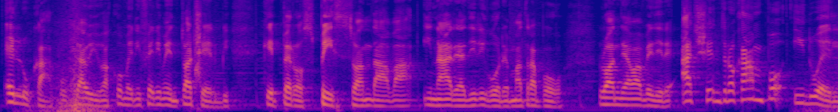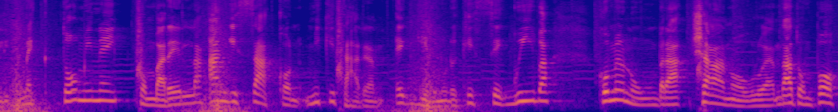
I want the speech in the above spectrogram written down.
e Lukaku che aveva come riferimento Acerbi che però spesso andava in area di rigore ma tra poco lo andiamo a vedere. A centrocampo i duelli McTominay con Barella, Anghissà con Mkhitaryan e Gilmour che seguiva come un'ombra Cialanoglu, è andato un po'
